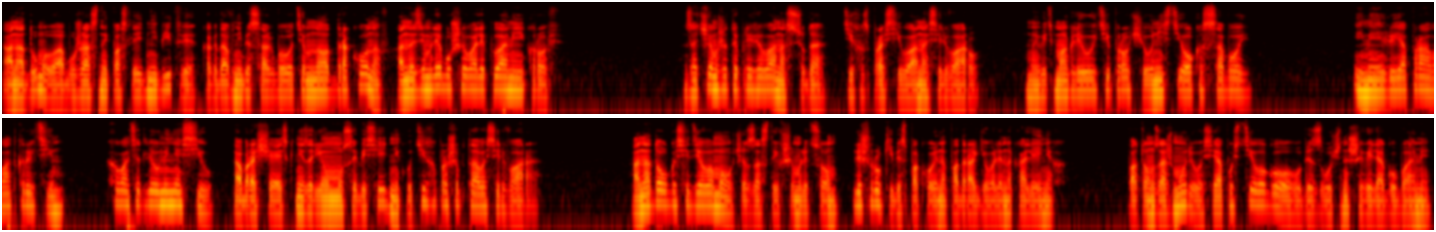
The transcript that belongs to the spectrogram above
Она думала об ужасной последней битве, когда в небесах было темно от драконов, а на земле бушевали пламя и кровь. «Зачем же ты привела нас сюда?» — тихо спросила она Сильвару. Мы ведь могли уйти прочь и унести око с собой. Имею ли я право открыть им? Хватит ли у меня сил? Обращаясь к незримому собеседнику, тихо прошептала Сильвара. Она долго сидела молча с застывшим лицом, лишь руки беспокойно подрагивали на коленях. Потом зажмурилась и опустила голову, беззвучно шевеля губами.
